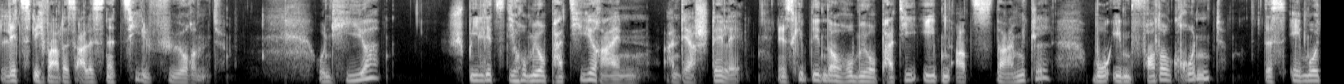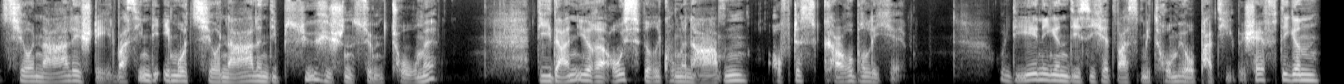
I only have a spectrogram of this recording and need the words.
letztlich war das alles nicht zielführend. Und hier spielt jetzt die Homöopathie rein an der Stelle. Es gibt in der Homöopathie eben Arzneimittel, wo im Vordergrund das Emotionale steht. Was sind die emotionalen, die psychischen Symptome, die dann ihre Auswirkungen haben auf das Körperliche? Und diejenigen, die sich etwas mit Homöopathie beschäftigen,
